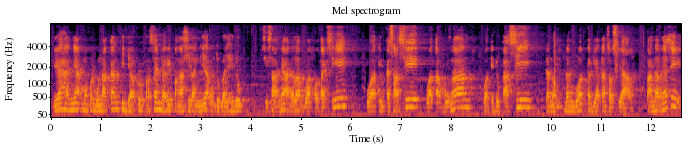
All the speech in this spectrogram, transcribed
dia hanya mempergunakan 30% dari penghasilan dia untuk gaya hidup. Sisanya adalah buat proteksi, buat investasi, buat tabungan, buat edukasi, dan dan buat kegiatan sosial. Standarnya sih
